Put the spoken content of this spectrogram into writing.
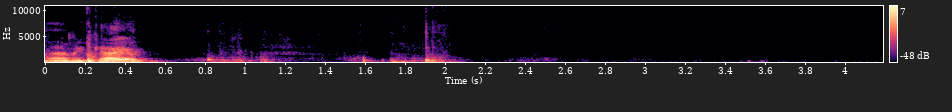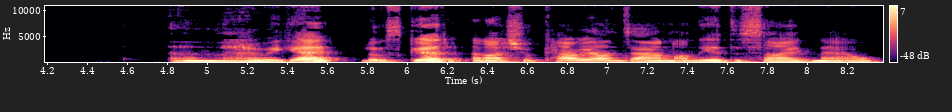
There we go. And there we go, looks good. And I shall carry on down on the other side now.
